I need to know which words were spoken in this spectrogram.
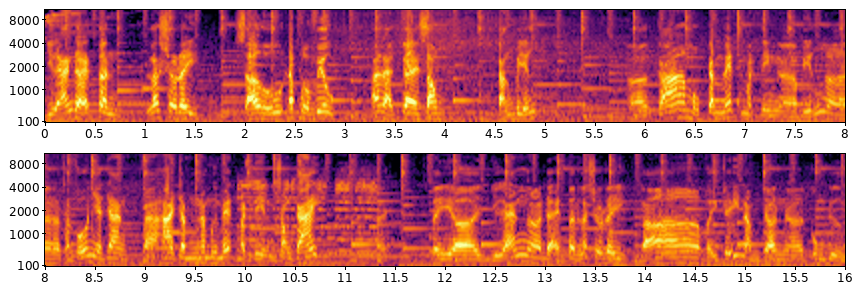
dự án The Acton Luxury sở hữu double view đó là kề sông cận biển uh, có 100m mặt tiền uh, biển uh, thành phố Nha Trang và 250m mặt tiền sông Cái. Thì uh, dự án The Acton Luxury có vị trí nằm trên uh, cung đường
